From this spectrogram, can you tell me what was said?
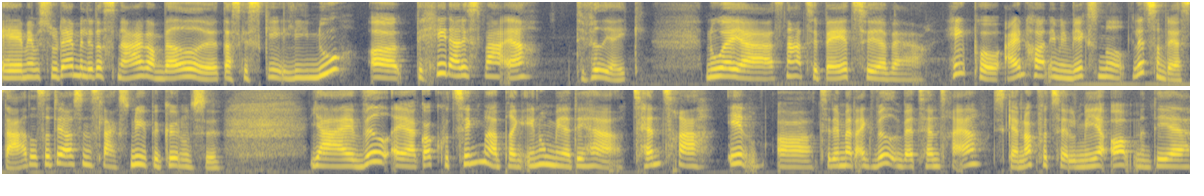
Øh, men jeg vil slutte af med lidt at snakke om, hvad øh, der skal ske lige nu, og det helt ærlige svar er, det ved jeg ikke. Nu er jeg snart tilbage til at være helt på egen hånd i min virksomhed, lidt som da jeg startede, så det er også en slags ny begyndelse. Jeg ved, at jeg godt kunne tænke mig at bringe endnu mere det her tantra ind, og til dem, der ikke ved, hvad tantra er, det skal jeg nok fortælle mere om, men det er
